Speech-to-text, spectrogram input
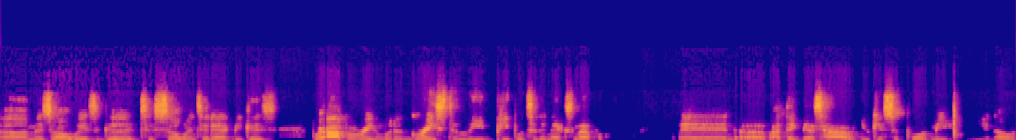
um, it's always good to sow into that because we're operating with a grace to lead people to the next level. And uh, I think that's how you can support me, you know,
